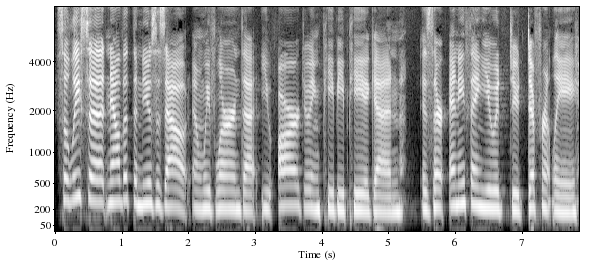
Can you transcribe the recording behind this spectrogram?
So, Lisa, now that the news is out and we've learned that you are doing PBP again, is there anything you would do differently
